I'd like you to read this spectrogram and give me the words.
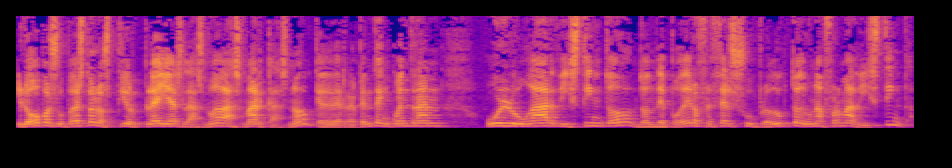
Y luego, por supuesto, los pure players, las nuevas marcas, ¿no? Que de repente encuentran un lugar distinto donde poder ofrecer su producto de una forma distinta,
